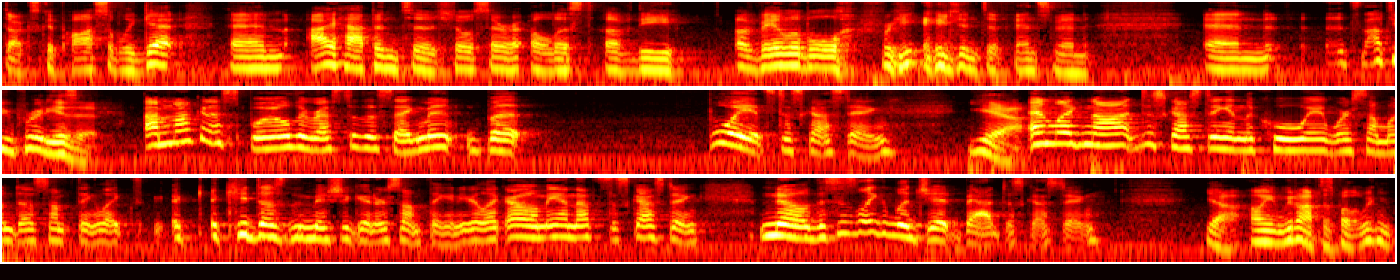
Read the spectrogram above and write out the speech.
Ducks could possibly get, and I happened to show Sarah a list of the available free agent defensemen, and it's not too pretty, is it? I'm not going to spoil the rest of the segment, but boy, it's disgusting. Yeah. And like not disgusting in the cool way where someone does something like a, a kid does the Michigan or something, and you're like, oh man, that's disgusting. No, this is like legit bad disgusting. Yeah, I mean, we don't have to spoil it. We can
